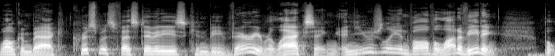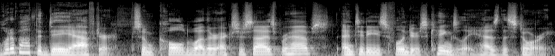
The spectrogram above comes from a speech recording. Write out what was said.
Welcome back. Christmas festivities can be very relaxing and usually involve a lot of eating. But what about the day after? Some cold weather exercise, perhaps? NTD's Flinders Kingsley has the story.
